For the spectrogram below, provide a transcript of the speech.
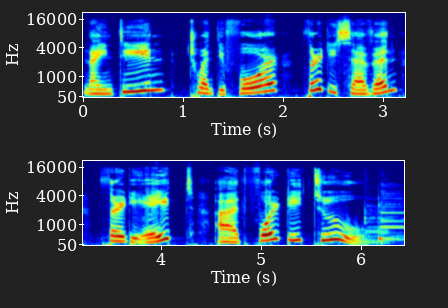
19, 24, 37, 38, at 42.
